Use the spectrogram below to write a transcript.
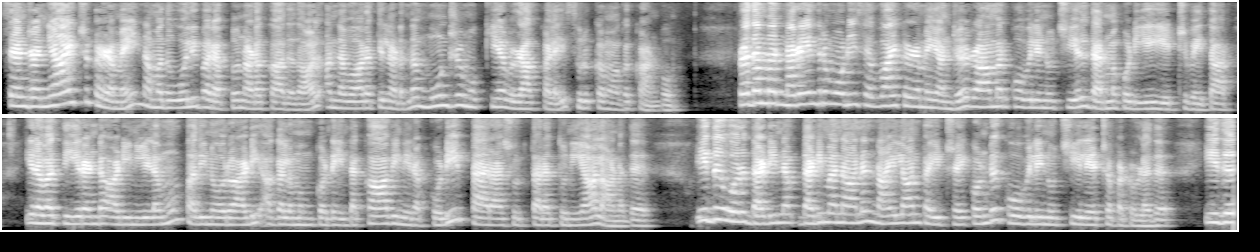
சென்ற ஞாயிற்றுக்கிழமை நமது ஒலிபரப்பு நடக்காததால் அந்த வாரத்தில் நடந்த மூன்று முக்கிய விழாக்களை சுருக்கமாக காண்போம். பிரதமர் நரேந்திர மோடி செவ்வாய்க்கிழமை அன்று ராமர் கோவிலின் உச்சியில் தர்மக்கொடியை ஏற்றி வைத்தார். இருபத்தி இரண்டு அடி நீளமும் பதினோரு அடி அகலமும் கொண்ட இந்த காவி நிறக்கொடி பாராசூட் தர துணியால் ஆனது. இது ஒரு தடின தடிமனான நைலான் கயிற்றை கொண்டு கோவிலின் உச்சியில் ஏற்றப்பட்டுள்ளது. இது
